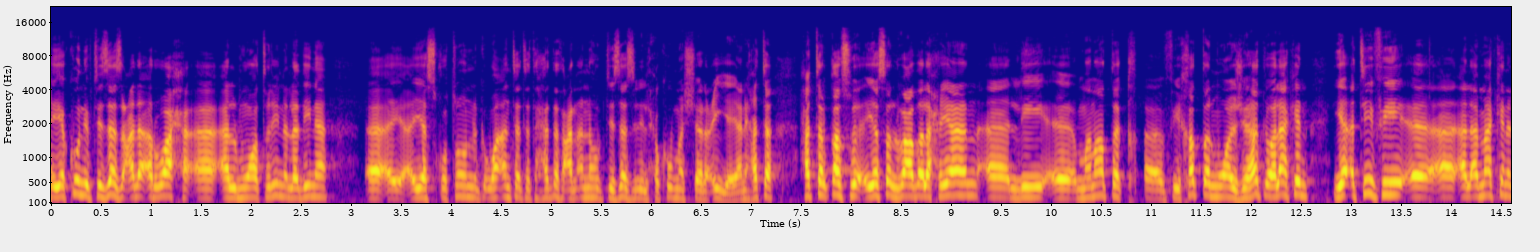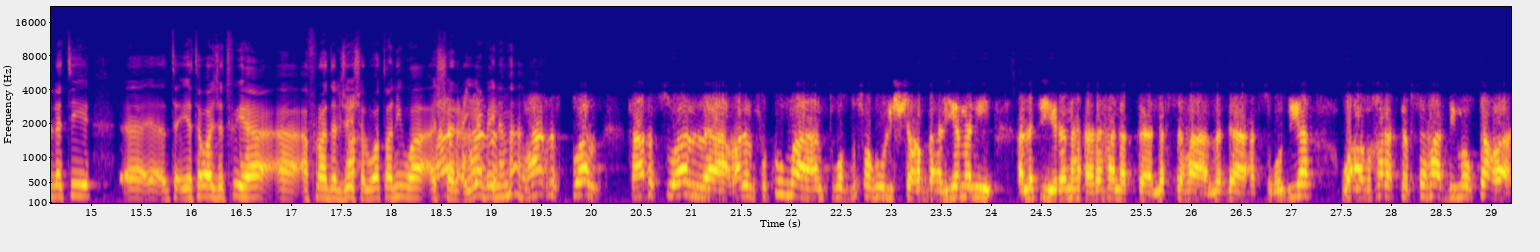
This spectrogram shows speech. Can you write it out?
يكون ابتزاز على أرواح المواطنين الذين يسقطون وأنت تتحدث عن أنه ابتزاز للحكومة الشرعية. يعني حتى حتى القصف يصل بعض الأحيان لمناطق في خط المواجهات ولكن يأتي في الأماكن التي يتواجد فيها أفراد الجيش الوطني والشرعية. بينما هذا السؤال هذا السؤال على الحكومة أن توظفه للشعب اليمني التي رهنت نفسها لدى السعودية وأظهرت نفسها بموقع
